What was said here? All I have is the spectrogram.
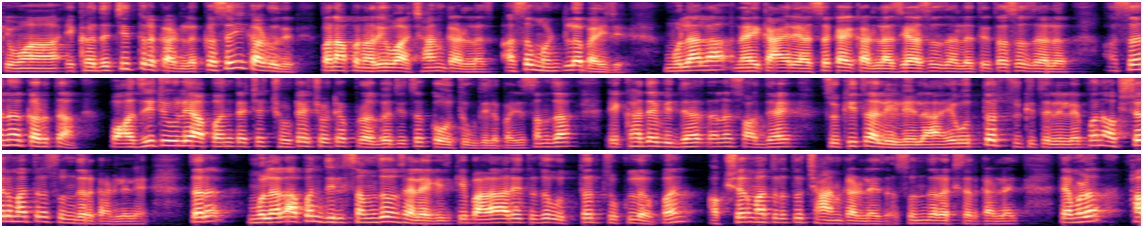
किंवा एखादं चित्र काढलं कसंही काढू दे पण आपण अरे वा छान काढलास असं म्हटलं पाहिजे. मुलाला नाही काय रे असं काय काढलास हे असं झालं ते तसं झालं असं न करता पॉझिटिव्हली आपण त्याच्या छोट्या छोट्या प्रगतीचं कौतुक दिलं पाहिजे. समजा एखाद्या विद्यार्थ्यानं स्वाध्याय चुकीचा लिहिलेला आहे उत्तर चुकीचं लिहिलं आहे पण अक्षर मात्र सुंदर काढलेलं आहे. तर मुलाला आपण दिल समजावून सांगायला की बाळा अरे तुझं उत्तर चुकलं पण अक्षर मात्र तू छान काढलाय सुंदर अक्षर काढलाय त्यामुळं हा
